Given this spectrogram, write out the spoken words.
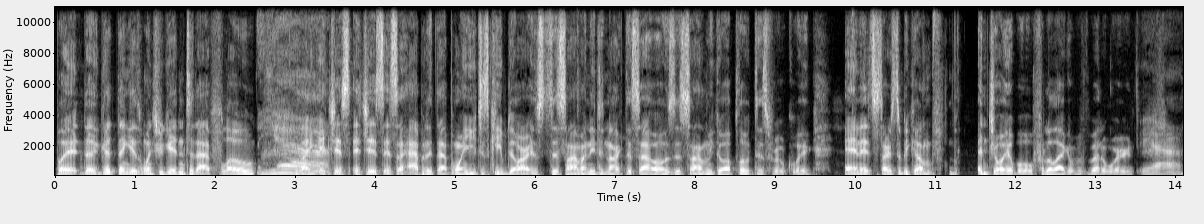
But the good thing is once you get into that flow, yeah like it just it just it's a habit at that point. You just keep doing all right, it's this time I need to knock this out. Oh, it's this time we go upload this real quick. And it starts to become enjoyable for the lack of a better word. Yeah.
